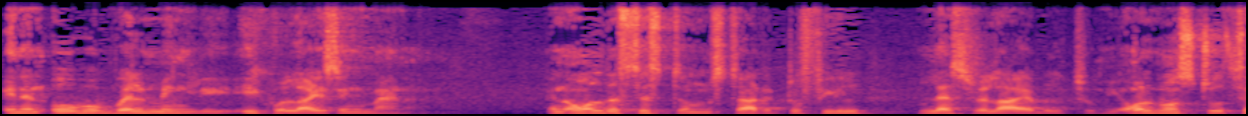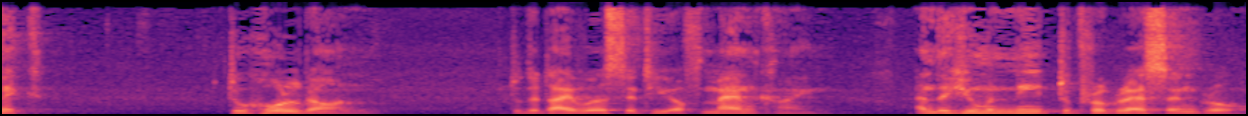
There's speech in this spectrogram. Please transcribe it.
in an overwhelmingly equalizing manner. And all the systems started to feel less reliable to me, almost too thick to hold on to the diversity of mankind and the human need to progress and grow.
